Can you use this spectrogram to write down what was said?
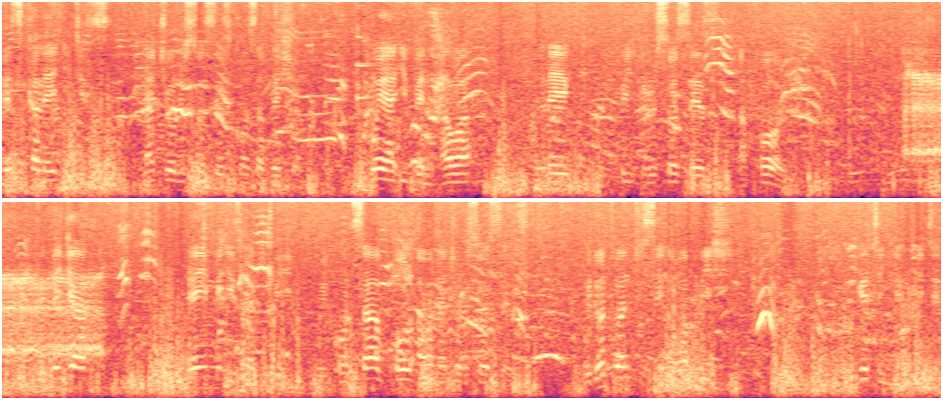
Basically, it is natural resources conservation, where even our lake fish resources are fall. The major aim is that we, we conserve all our natural resources. We don't want to see our fish getting depleted.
